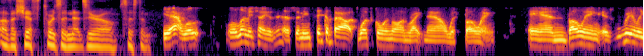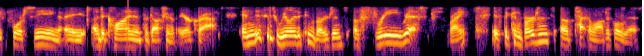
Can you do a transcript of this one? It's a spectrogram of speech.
of a shift towards a net zero system? Yeah, well, well, let me tell you this. I mean, think about what's going on right now with Boeing. And Boeing is really foreseeing a, a decline in production of aircraft. And this is really the convergence of three risks, right? It's the convergence of technological risk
